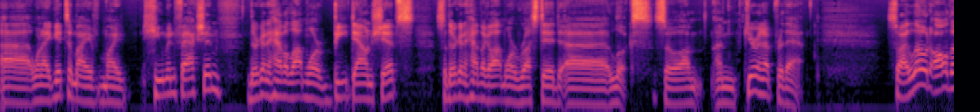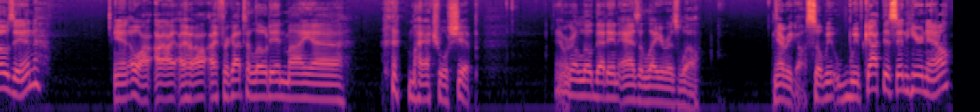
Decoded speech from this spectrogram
uh, when I get to my my human faction, they're going to have a lot more beat down ships, so they're going to have like a lot more rusted uh, looks. So I'm I'm gearing up for that. So I load all those in, and oh, I I I, I forgot to load in my uh, my actual ship, and we're going to load that in as a layer as well. There we go. So we we've got this in here now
